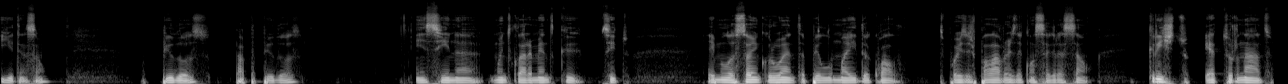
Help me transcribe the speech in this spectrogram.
E atenção, Pio XII, Papa Pio XII, ensina muito claramente que, cito, a emulação incruenta pelo meio da qual, depois das palavras da consagração, Cristo é tornado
